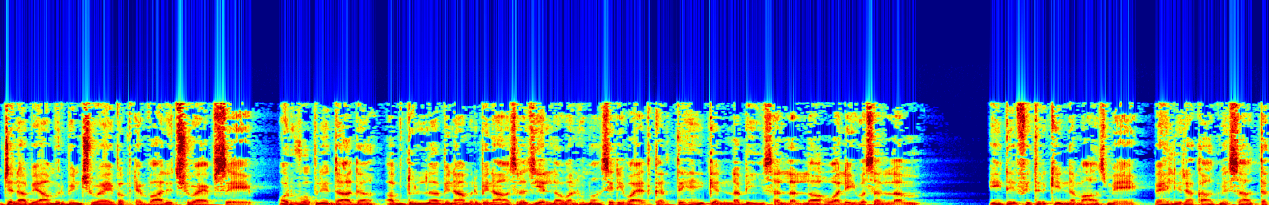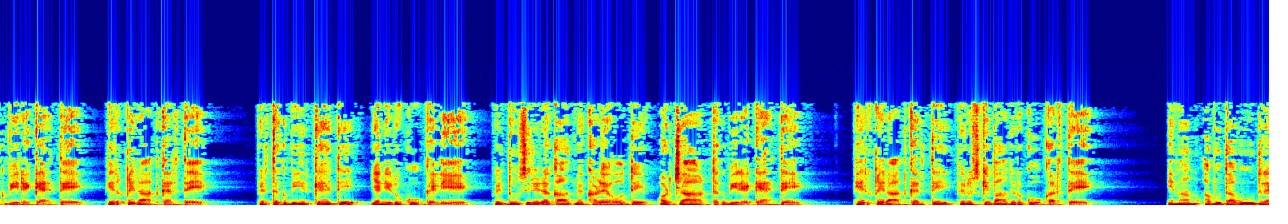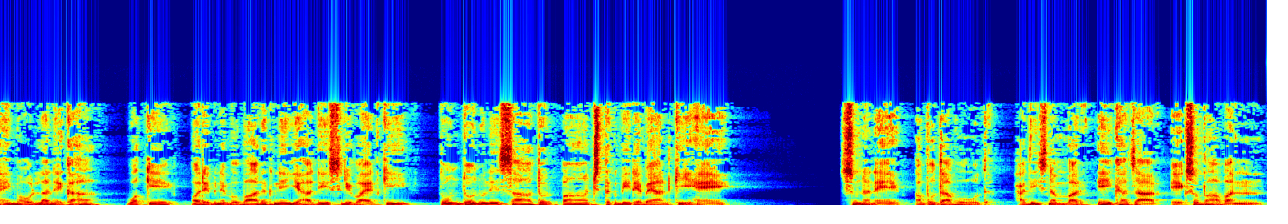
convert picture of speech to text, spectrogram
جناب عامر بن شعیب اپنے والد شعیب سے اور وہ اپنے دادا عبداللہ بن عامر بن عاص رضی اللہ عنہما سے روایت کرتے ہیں کہ نبی صلی اللہ علیہ وسلم عید فطر کی نماز میں پہلی رکعت میں سات تکبیریں کہتے، پھر قرات کرتے، پھر تکبیر کہتے یعنی رکوع کے لیے، پھر دوسری رکعت میں کھڑے ہوتے اور چار تکبیریں کہتے، پھر قرات کرتے، پھر اس کے بعد رکوع کرتے۔ امام ابو داود رحمہ اللہ نے کہا وقی اور ابن مبارک نے یہ حدیث روایت کی تو ان دونوں نے سات اور پانچ تکبیریں بیان کی ہیں۔ سننے ابو داود، حدیث نمبر ایک ہزار ایک سو باون۔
